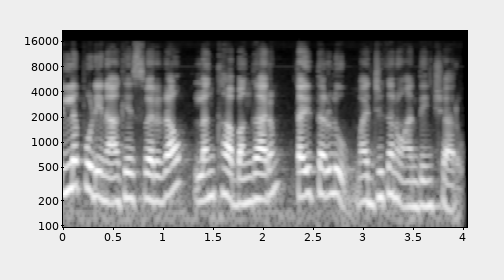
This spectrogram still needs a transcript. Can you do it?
టిల్లపూడి నాగేశ్వరరావు లంకా బంగారం తదితరులు మజ్జిగను అందించారు.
